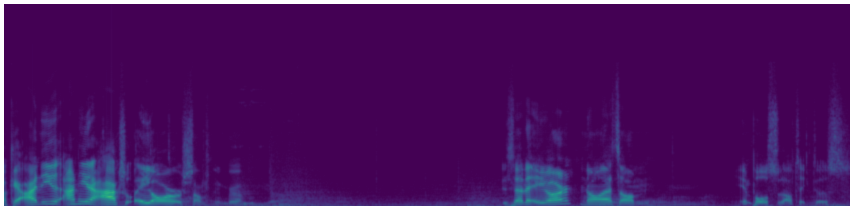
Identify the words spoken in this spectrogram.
Okay, I need, I need an actual AR or something, bro. Is that an AR? No, that's um, impulses. I'll take this.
